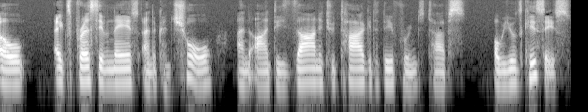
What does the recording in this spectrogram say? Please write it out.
of expressiveness and control and are designed to target different types of use cases.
